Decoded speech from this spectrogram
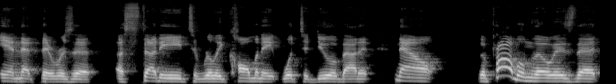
and that there was a, a study to really culminate what to do about it. Now, the problem though is that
